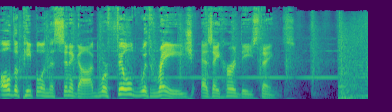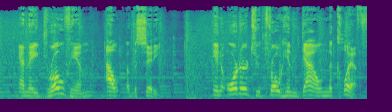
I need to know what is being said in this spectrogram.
All the people in the synagogue were filled with rage as they heard these things. And they drove him out of the city in order to throw him down the cliff.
